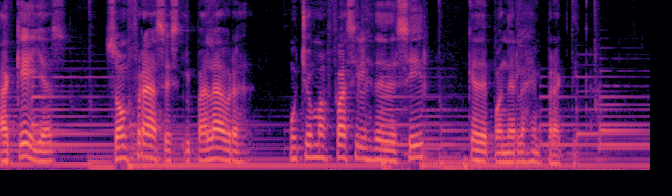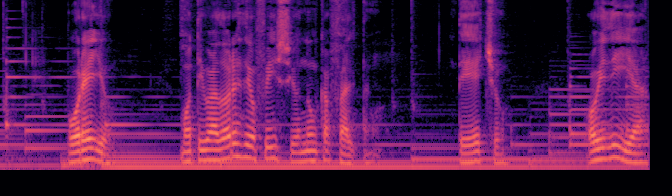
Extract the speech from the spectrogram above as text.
Aquellas son frases y palabras mucho más fáciles de decir que de ponerlas en práctica. Por ello, Motivadores de oficio nunca faltan. De hecho, hoy día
